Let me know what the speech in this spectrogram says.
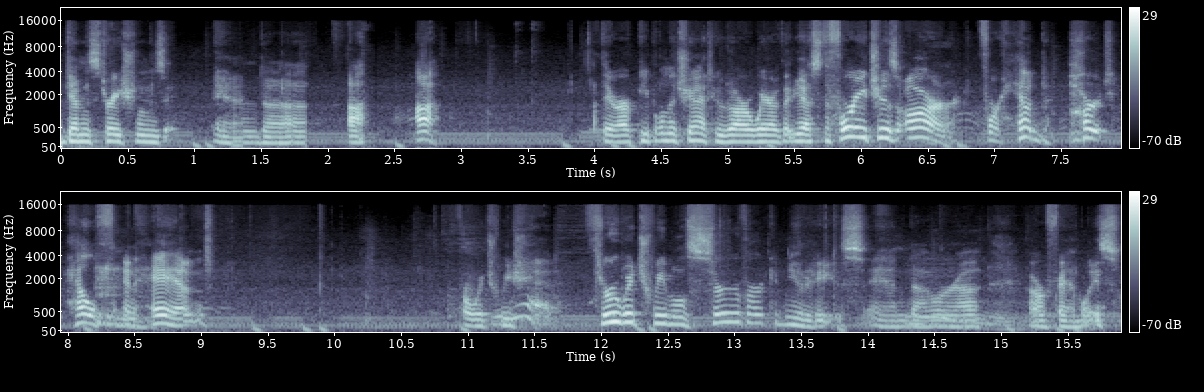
demonstrations. And uh, ah, ah, there are people in the chat who are aware that yes, the 4-H's are for head, heart, health, and hand, for which we Yeah. should, through which we will serve our communities and our uh, our families.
